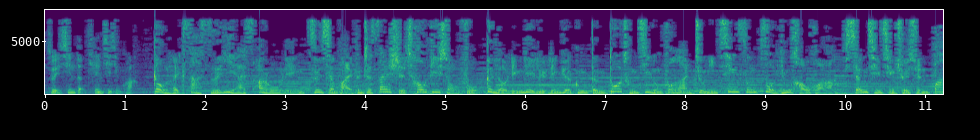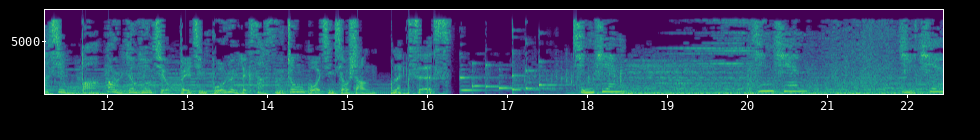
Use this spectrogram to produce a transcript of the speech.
最新的天气情况。购雷克萨斯 ES 二五零，尊享百分之三十超低首付，更有零利率、零月供等多重金融方案，助您轻松坐拥豪华。详情请垂询八七五八二幺幺九，北京博瑞雷克萨斯中国经销商。Lexus。晴天。今天，雨天，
